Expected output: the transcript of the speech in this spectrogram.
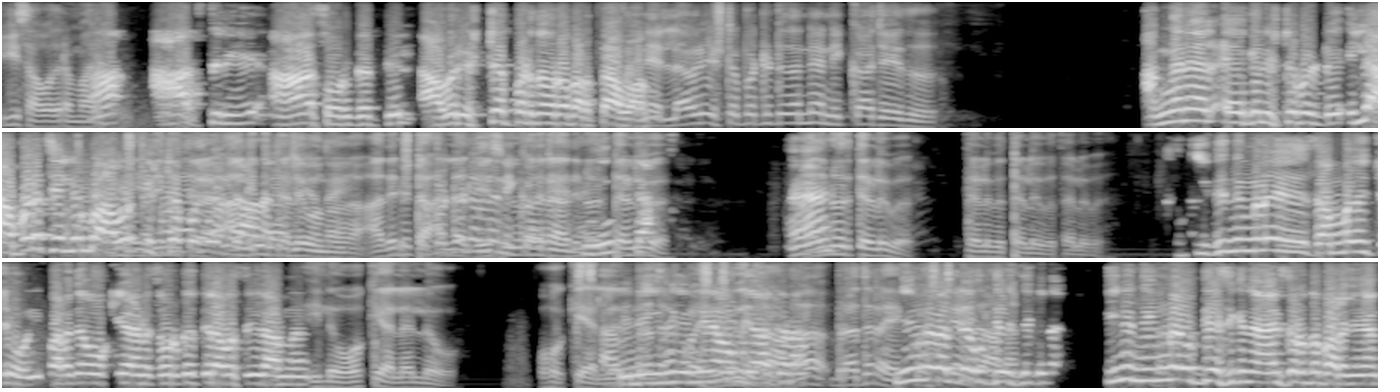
ഈ സഹോദരന്മാർ ആ സ്ത്രീ ആ സ്വർഗത്തിൽ അവർ ഇഷ്ടപ്പെടുന്നവരുടെ ഭർത്താവാണ് എല്ലാവരും ഇഷ്ടപ്പെട്ടിട്ട് തന്നെ നിക്കാ ചെയ്തത്. അങ്ങനെ എങ്ങനെ ഇഷ്ടപ്പെട്ട് ഇല്ല അവിടെ ചെല്ലുമ്പോ അവർക്ക് ഇഷ്ടപ്പെട്ട ഇത് നിങ്ങൾ സമ്മതിച്ചോ? ഈ പറഞ്ഞ ഓക്കെയാണ് സ്വർഗത്തിൽ അവസ്ഥയിലാണ് ഇല്ല ഓക്കെ അല്ലല്ലോ. ഓക്കെ ഇതാണ് ഉദ്ദേശിക്കുന്നത് ഇനി നിങ്ങൾ ഉദ്ദേശിക്കുന്ന ആൻസർ ഒന്ന് പറഞ്ഞു ഞാൻ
